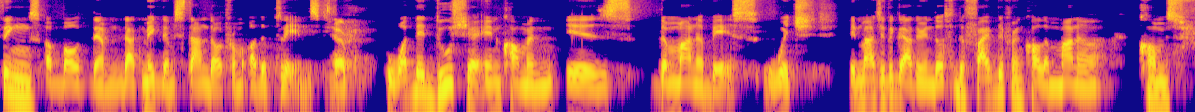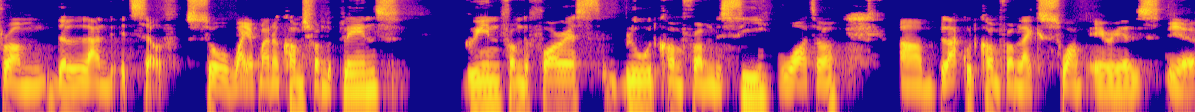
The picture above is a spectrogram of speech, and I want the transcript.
things about them that make them stand out from other planes. yep. what they do share in common is the mana base, which in Magic the Gathering, the, the five different color mana comes from the land itself. So white mana comes from the plains, green from the forest, blue would come from the sea, water, um, black would come from like swamp areas, Yeah.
